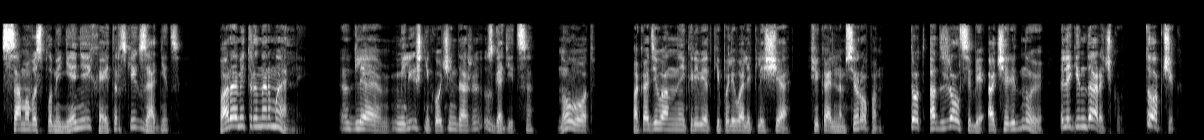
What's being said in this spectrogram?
самовоспламенения хейтерских задниц. Параметры нормальные. Для милишника очень даже сгодится. Ну вот, пока диванные креветки поливали клеща фекальным сиропом, тот отжал себе очередную легендарочку, топчик.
